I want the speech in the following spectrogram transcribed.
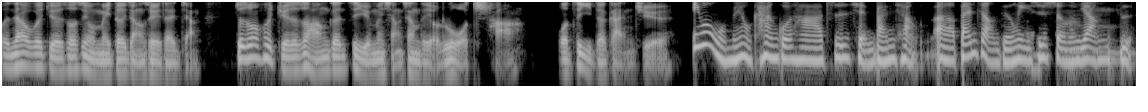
人家会不会觉得说是因为我没得奖所以才讲？就说会觉得说好像跟自己原本想象的有落差，我自己的感觉。因为我没有看过他之前颁奖呃颁奖典礼是什么样子，嗯、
